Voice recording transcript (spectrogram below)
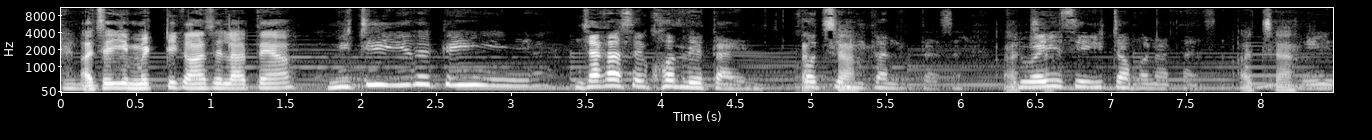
है अच्छा ये मिट्टी कहाँ से लाते हैं आप? मिट्टी इधर कहीं जगह से खोद लेता है। खोद से अच्छा। निकाल लेता है सर। फिर अच्छा। वही से ईटा बनाता है सर। अच्छा। वही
